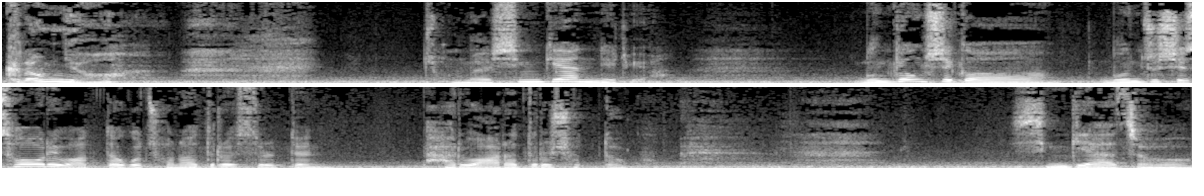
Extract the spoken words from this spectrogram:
그럼요. 정말 신기한 일이야. 문경 씨가 문주 씨 서울에 왔다고 전화 드렸을 땐 바로 알아들으셨다고. 신기하죠.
